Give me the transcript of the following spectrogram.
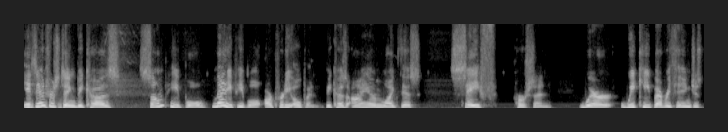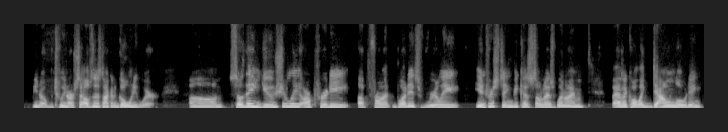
it's interesting because some people, many people, are pretty open because I am like this safe person where we keep everything just you know between ourselves and it's not going to go anywhere. Um, so they usually are pretty upfront but it's really interesting because sometimes when i'm as i call like downloading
